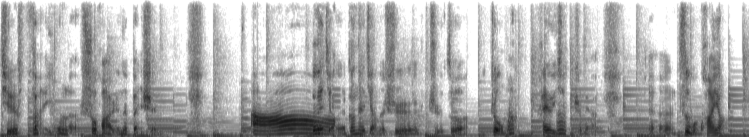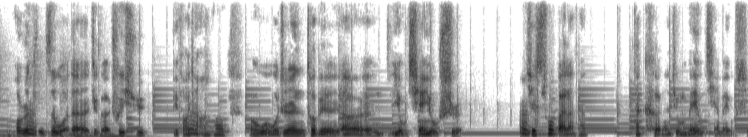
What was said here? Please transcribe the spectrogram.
其实反映了说话人的本身。哦，刚才讲的刚才讲的是指责、咒骂，还有一些是什么呀？呃，自我夸耀，或者说自自我的这个吹嘘。比方讲啊，哦，我我这人特别呃有钱有势，其实说白了，他他可能就没有钱没有势。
